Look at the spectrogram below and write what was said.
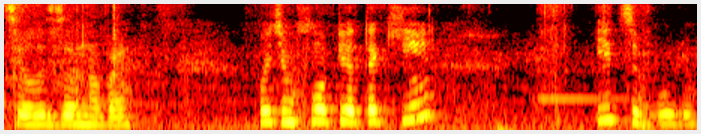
цілезернове. Потім хлоп'я такі і цибулю.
